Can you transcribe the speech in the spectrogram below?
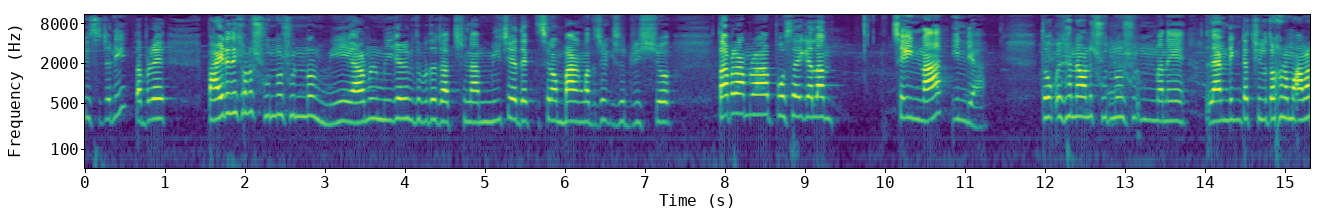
কিছু জানি তারপরে বাইরে দেখে অনেক সুন্দর সুন্দর মেয়ে, আর আমরা নিজের ভিতরে যাচ্ছিলাম, নিচে দেখতেছিলাম বাংলাদেশের কিছু দৃশ্য। তারপরে আমরা পৌঁছায় গেলাম সেই না ইন্ডিয়া। তো এখানে অনেক সুন্দর মানে ল্যান্ডিংটা ছিল, তখন আমার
